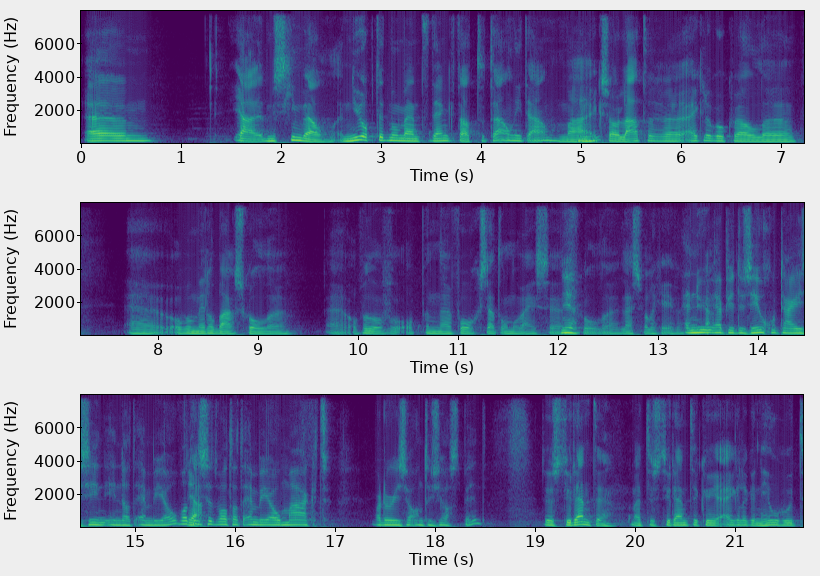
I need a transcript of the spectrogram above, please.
Ehm, ja, misschien wel. Nu op dit moment denk ik dat totaal niet aan. Maar Mhm. ik zou later eh, eigenlijk ook wel eh, eh, op een middelbare school, op, op een uh, voorgezet onderwijsschool Ja. eh, les willen geven. En nu Ja. heb je dus heel goed naar je zin in dat MBO. Wat Ja. is het wat dat MBO maakt, waardoor je zo enthousiast bent? De studenten. Met de studenten kun je eigenlijk een heel goed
